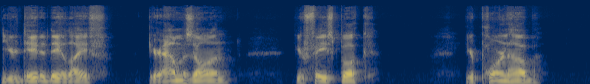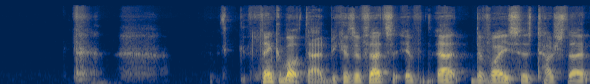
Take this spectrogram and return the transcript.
your day to day life, your Amazon, your Facebook, your Pornhub, think about that because if that's if that device has touched that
